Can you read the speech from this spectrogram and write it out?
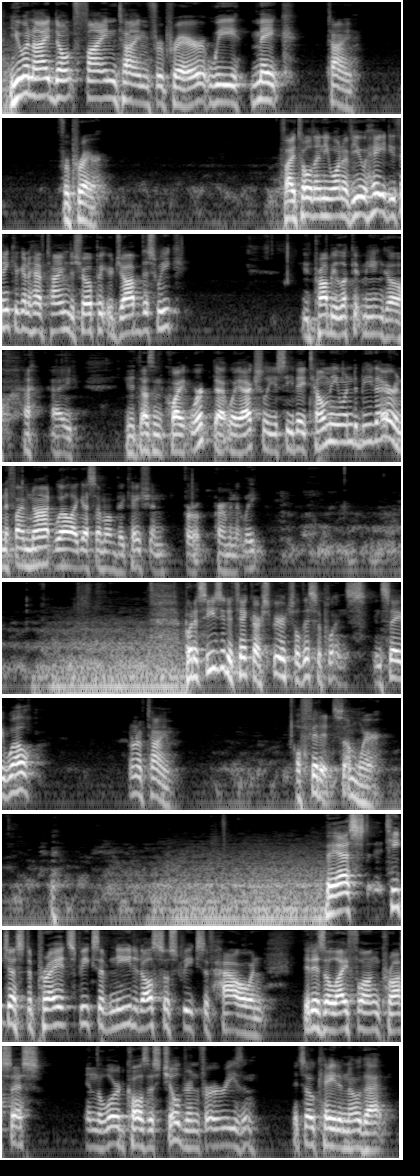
You and I don't find time for prayer, we make time for prayer. If I told any one of you, hey, do you think you're going to have time to show up at your job this week? You'd probably look at me and go, I, it doesn't quite work that way. Actually, you see, they tell me when to be there, and if I'm not, well, I guess I'm on vacation for permanently. But it's easy to take our spiritual disciplines and say, well, I don't have time. I'll fit it somewhere. they asked, teach us to pray. It speaks of need, it also speaks of how, and it is a lifelong process. And the Lord calls us children for a reason. It's okay to know that.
